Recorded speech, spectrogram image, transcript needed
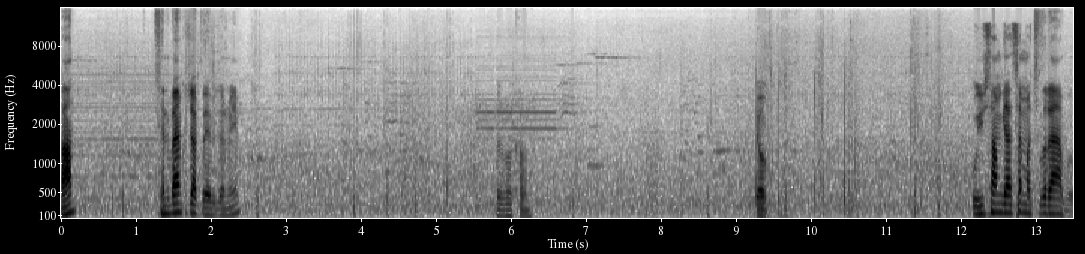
Lan. Seni ben kucaklayabilir miyim? Dur bakalım. Yok. Uyusam gelsem açılır ha bu.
